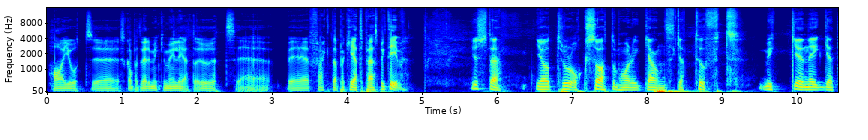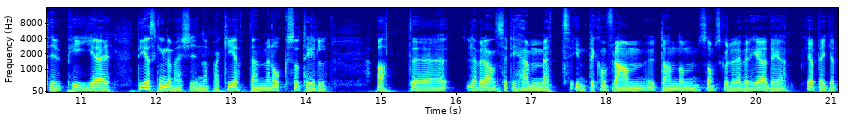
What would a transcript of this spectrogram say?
har gjort, eh, skapat väldigt mycket möjligheter ur ett eh, eh frakta paketperspektiv. Just det. Jag tror också att de har det ganska tufft. Mycket negativ PR, dels kring de här Kina-paketen, men också till att eh, leveranser till hemmet inte kom fram utan de som skulle leverera det helt enkelt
